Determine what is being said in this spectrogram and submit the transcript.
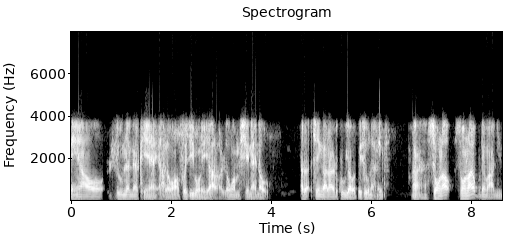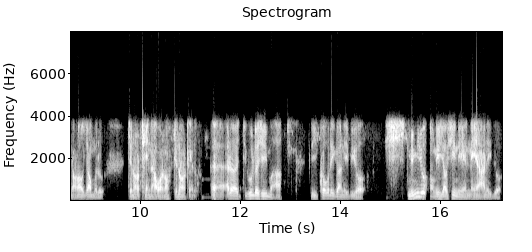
အင်အားရောလူလက်နဲ့ခရင်အားလုံးအောင်ဖွဲ့စည်းပုံတွေရတော့လုံးဝမရှင်းနိုင်တော့ဘူး အဲ့တော့အချိန်ကာလတစ်ခုရောက်ပိတ်ဆို့နိုင်လိမ့်မယ်အဲဇွန်လောက်ဇွန်လောက်ပြန်မှာညီနောင်လောက်ရောက်မလို့ကျွန်တော်ထင်တာပေါ့နော်ကျွန်တော်ထင်လို့အဲအဲ့တော့ဒီခုလက်ရှိမှာဒီကော့ကရိတ်ကနေပြီးတော့မိမိတို့အောင်မီရောက်ရှိနေတဲ့နေရာကနေပြီးတော့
